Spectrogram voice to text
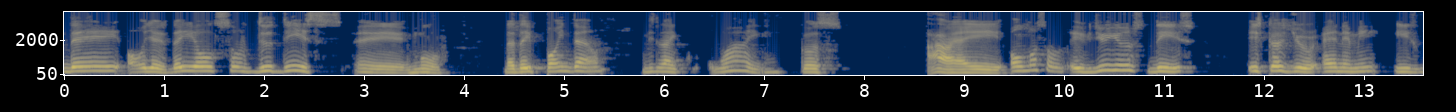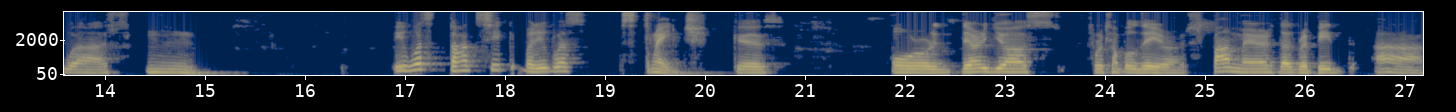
they oh yes they also do this uh, move that they point down. It's like why? Because i almost if you use this it's because your enemy is was mm, it was toxic but it was strange because or they're just for example they are spammers that repeat a,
